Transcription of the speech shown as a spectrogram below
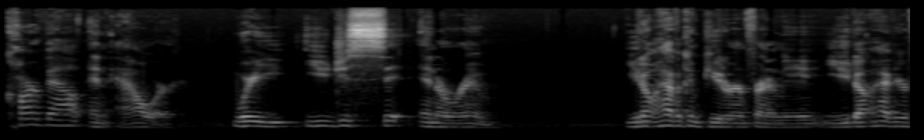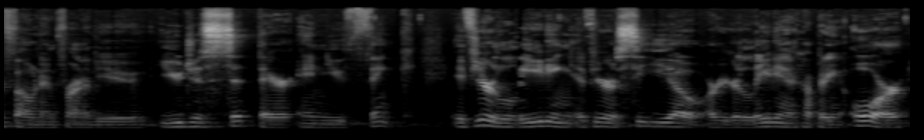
carve out an hour where you, you just sit in a room. You don't have a computer in front of you. You don't have your phone in front of you. You just sit there and you think. If you're leading, if you're a CEO or you're leading a company, or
